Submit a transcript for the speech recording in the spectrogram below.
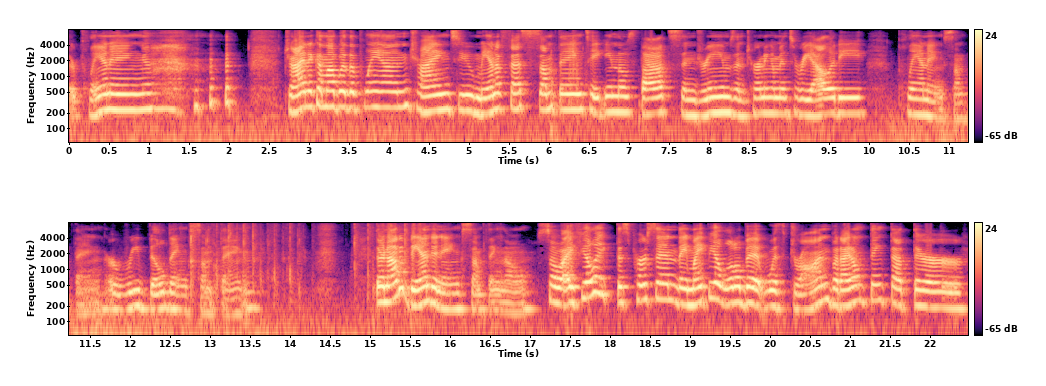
They're planning, trying to come up with a plan, trying to manifest something, taking those thoughts and dreams and turning them into reality, planning something or rebuilding something. They're not abandoning something though. So I feel like this person, they might be a little bit withdrawn, but I don't think that they're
